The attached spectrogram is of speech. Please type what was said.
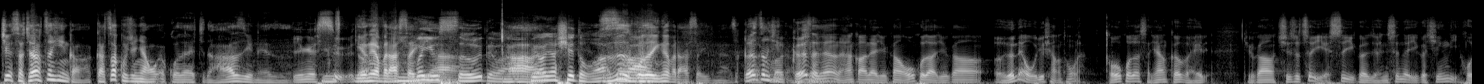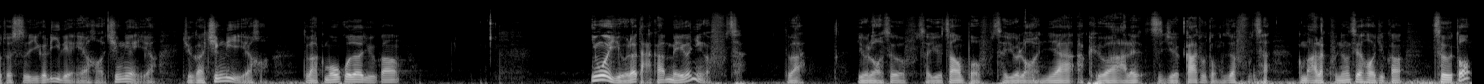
就实际上真心讲，搿只感觉让我觉着还记得，也是应该是有眼酸，有眼勿大适人没有应啊。手对伐？啊不要像吸毒啊，是觉着应该勿大适应啊，搿是真心讲。搿实际上哪能讲呢？就讲我觉着就讲后头呢，我就想通了。我觉着实际上搿勿会，就讲其实这也是一个人生的一个经历，或者是一个历练也好，经验也好，就讲经历也好，对伐？咁么我觉着就讲，因为有了大家每个人的付出，对伐？有老周个付出，有张博付出，有老倪啊、阿 Q 啊，阿拉之间介多同事的付出，咁么阿拉可能再好就讲走到，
